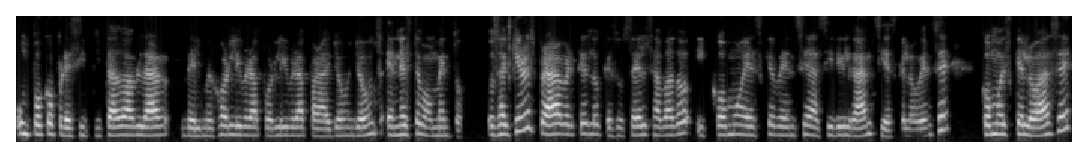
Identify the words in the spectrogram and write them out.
un poco precipitado hablar del mejor libra por libra para John Jones en este momento. O sea, quiero esperar a ver qué es lo que sucede el sábado y cómo es que vence a Cyril Gans, si es que lo vence, cómo es que lo hace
